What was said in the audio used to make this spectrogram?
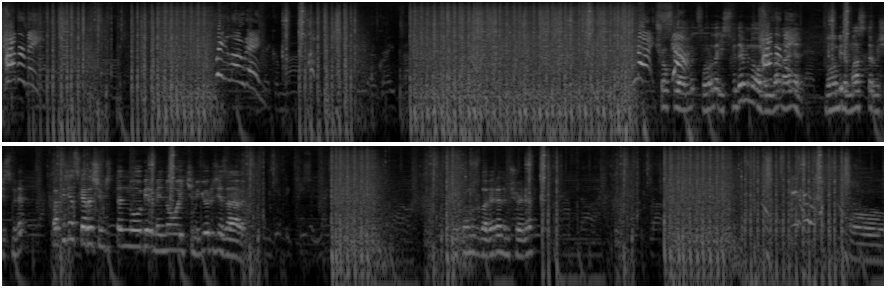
Cover me. Reloading. Nice Çok iyi aldık. Bu arada ismi de mi No 1 lan? Aynen. No 1 Master'mış ismi de. Bakacağız kardeşim cidden No 1 mi No 2 mi göreceğiz abi. Infomuzu da verelim şöyle. Oo.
